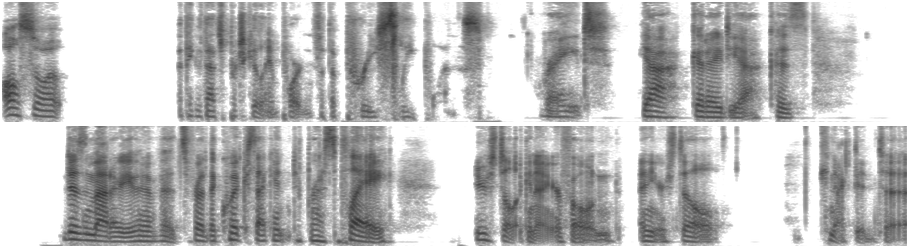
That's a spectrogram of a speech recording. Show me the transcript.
also i think that's particularly important for the pre-sleep ones right yeah, good idea. Because it doesn't matter, even if it's for the quick second to press play, you're still looking at your phone and you're still connected to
